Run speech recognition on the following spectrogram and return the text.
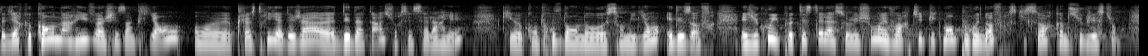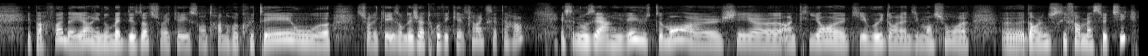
c'est-à-dire que quand on arrive chez un client, on, euh, il y a déjà euh, des datas sur ses salariés euh, qu'on trouve dans nos 100 millions et des offres. Et du coup, il peut tester la solution et voir typiquement pour une offre ce qui sort comme suggestion. Et parfois, d'ailleurs, ils nous mettent des offres sur lesquelles ils sont en train de recruter ou sur lesquelles ils ont déjà trouvé quelqu'un, etc. Et ça nous est arrivé justement chez un client qui évolue dans la dimension, dans l'industrie pharmaceutique,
